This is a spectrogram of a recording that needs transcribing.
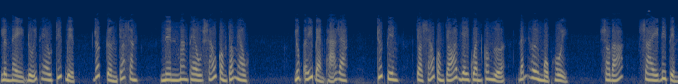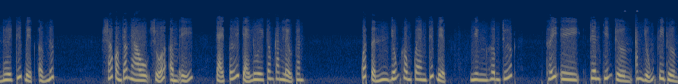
Lần này đuổi theo triết biệt, rất cần chó săn, nên mang theo sáu con chó ngao. Lúc ấy bèn thả ra. Trước tiên, cho sáu con chó dây quanh con ngựa, đánh hơi một hồi. Sau đó, sai đi tìm nơi triết biệt ẩn nứt. Sáu con chó ngao sủa ầm ĩ chạy tới chạy lui trong căn lều tranh. Quách tịnh vốn không quen triết biệt, nhưng hôm trước, thấy y trên chiến trường anh dũng phi thường,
